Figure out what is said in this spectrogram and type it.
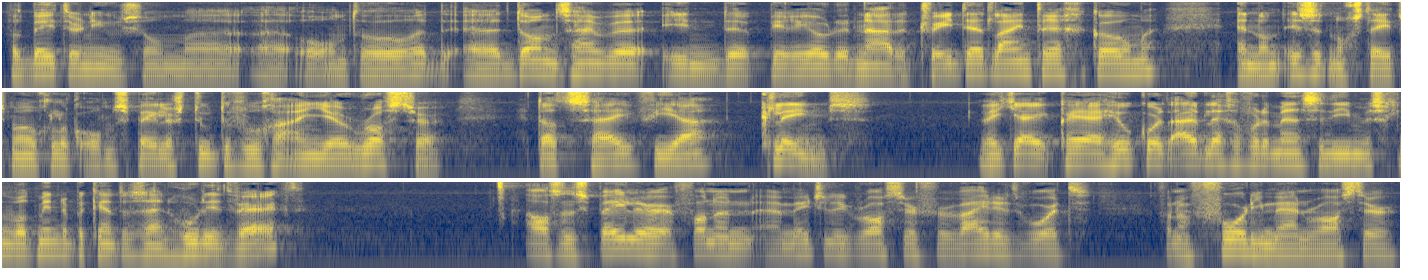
wat beter nieuws om, eh, eh, om te horen. Eh, dan zijn we in de periode na de trade deadline terechtgekomen. En dan is het nog steeds mogelijk om spelers toe te voegen aan je roster. Dat zij via claims. Weet jij, kan jij heel kort uitleggen voor de mensen die misschien wat minder bekend zijn hoe dit werkt? Als een speler van een eh, Major League roster verwijderd wordt van een 40-man roster...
